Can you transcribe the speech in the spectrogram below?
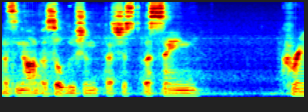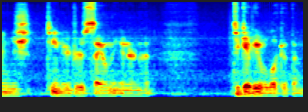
that's not a solution. That's just a saying cringe teenagers say on the internet to get people to look at them.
